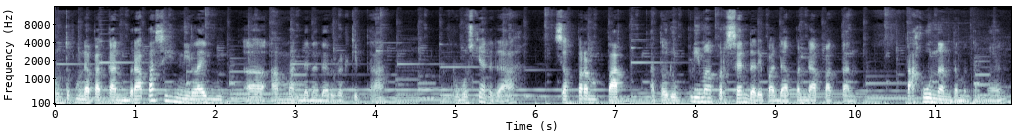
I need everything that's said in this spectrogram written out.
untuk mendapatkan berapa sih nilai uh, aman dana darurat kita rumusnya adalah seperempat atau 25% daripada pendapatan tahunan teman-teman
